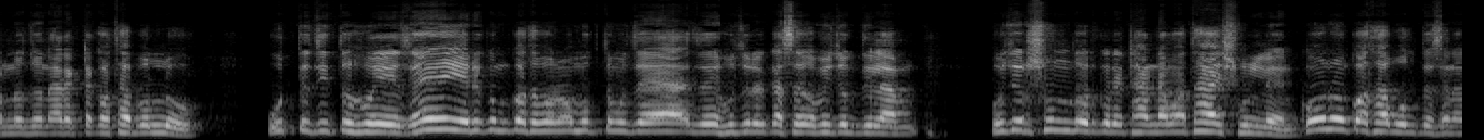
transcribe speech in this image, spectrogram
অন্যজন আর একটা কথা বলল, উত্তেজিত হয়ে যে এরকম কথা বলো অমুক তমুক যে হুজুরের কাছে অভিযোগ দিলাম, হুজুর সুন্দর করে ঠান্ডা মাথায় শুনলেন, কোনো কথা বলতেছে না,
